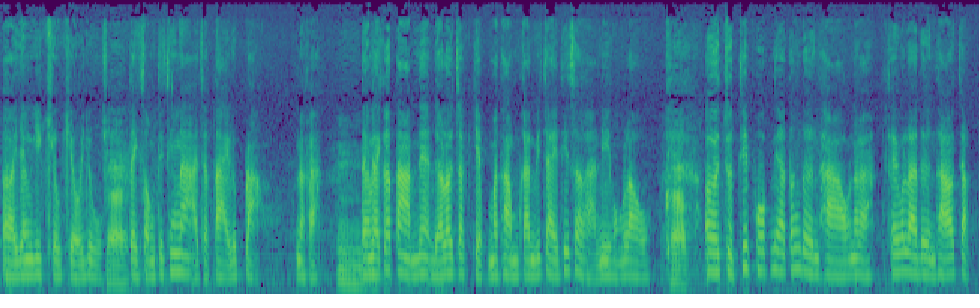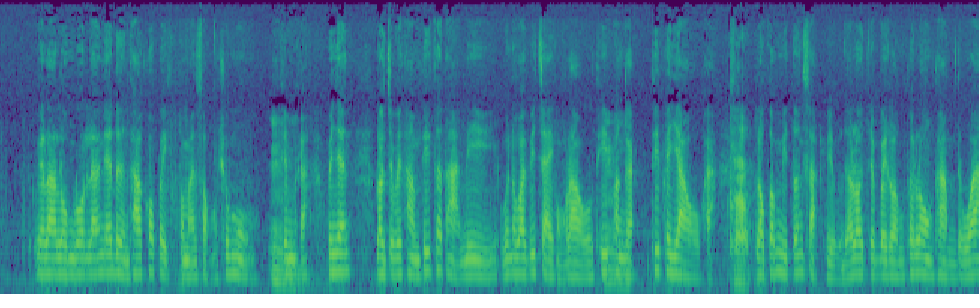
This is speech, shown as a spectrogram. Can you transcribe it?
เอ่อยังมีเขียวๆอยู่ใช่แต่อีกสองอาทิตย์ข้างหน้าอาจจะตายหรือเปล่านะคะอืมแต่อย่างไรก็ตามเนี่ยเดี๋ยวเราจะเก็บมาทำการวิจัยที่สถานีของเราครับเอ่อจุดที่พบเนี่ยต้องเดินเท้านะคะใช้เวลาเดินเท้าจาก เวลาลงรถแล้วเนี่ยเดินเท้าเข้าไปอีกประมาณ 2 ชั่วโมงอืมใช่ไหมคะเพราะฉะนั้นเราจะไปทำที่สถานีวนวัตวิจัยของเราที่พังกะที่พะเยาค่ะครับเราก็มีต้นสักอยู่เดี๋ยวเราจะไปลองทดลองทำดูว่า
